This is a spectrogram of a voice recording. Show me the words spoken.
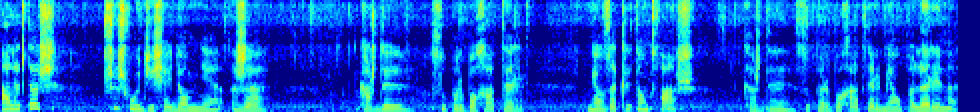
Ale też przyszło dzisiaj do mnie, że każdy superbohater miał zakrytą twarz. Każdy superbohater miał pelerynę,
